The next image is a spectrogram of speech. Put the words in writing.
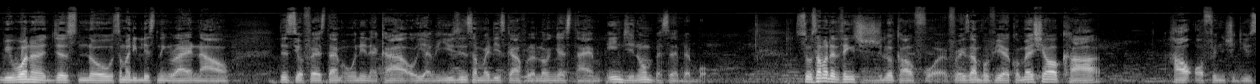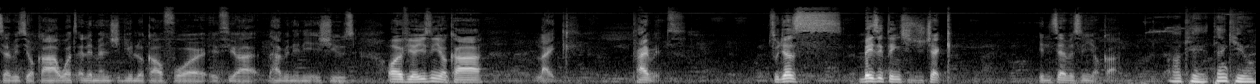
We want to just know somebody listening right now. This is your first time owning a car, or you have been using somebody's car for the longest time. Engine on So some of the things you should look out for. For example, if you're a commercial car, how often should you service your car? What elements should you look out for if you are having any issues, or if you're using your car like private? So just basic things you should check in servicing your car. Okay, thank you.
